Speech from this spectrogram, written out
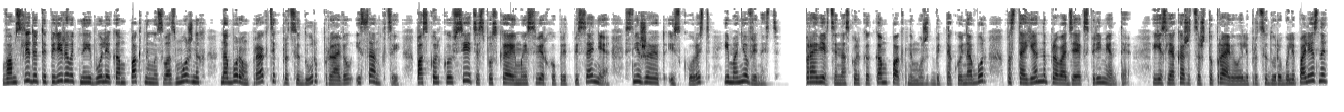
Вам следует оперировать наиболее компактным из возможных набором практик, процедур, правил и санкций, поскольку все эти спускаемые сверху предписания снижают и скорость, и маневренность. Проверьте, насколько компактным может быть такой набор, постоянно проводя эксперименты. Если окажется, что правила или процедуры были полезны,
